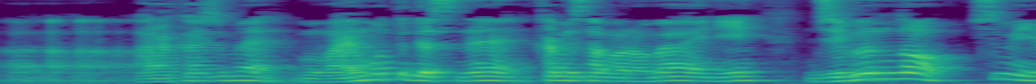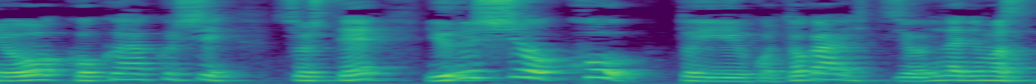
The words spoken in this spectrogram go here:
あらかじめ、もう前もってですね、神様の前に自分の罪を告白し、そして許しを請うということが必要になります。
